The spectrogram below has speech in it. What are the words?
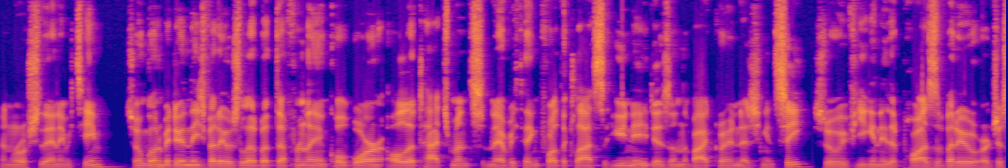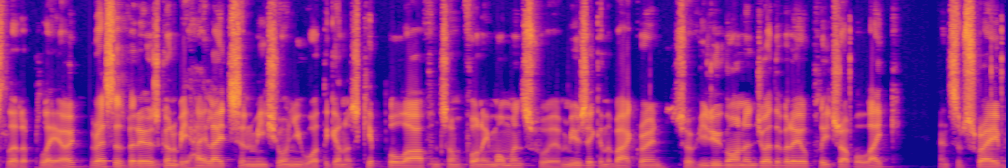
and rush the enemy team. So I'm going to be doing these videos a little bit differently in Cold War. All the attachments and everything for the class that you need is in the background as you can see. So if you can either pause the video or just let it play out. The rest of the video is going to be highlights and me showing you what the gun is capable of and some funny moments with music in the background. So if you do go and enjoy the video, please drop a like and subscribe.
